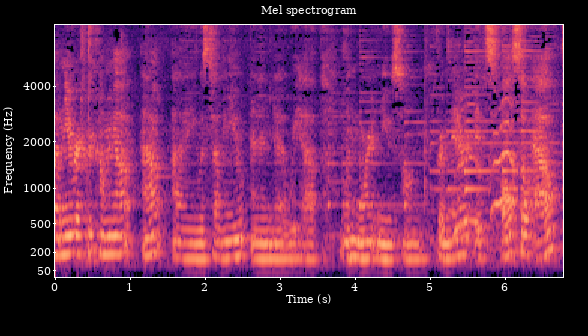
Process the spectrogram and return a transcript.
A new record coming out. Out, I was telling you, and uh, we have one more new song from there. It's also out.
